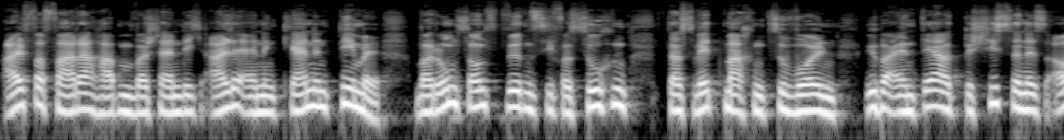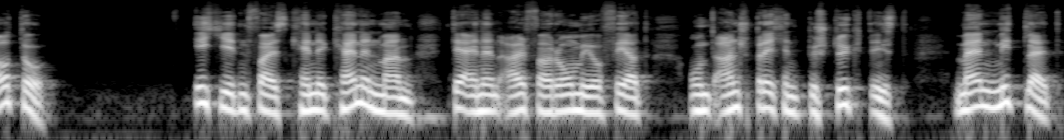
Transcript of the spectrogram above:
Alpha-Fahrer haben wahrscheinlich alle einen kleinen Pimmel. Warum sonst würden sie versuchen, das wettmachen zu wollen über ein derart beschissenes Auto? Ich jedenfalls kenne keinen Mann, der einen Alfa Romeo fährt und ansprechend bestückt ist. Mein Mitleid.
